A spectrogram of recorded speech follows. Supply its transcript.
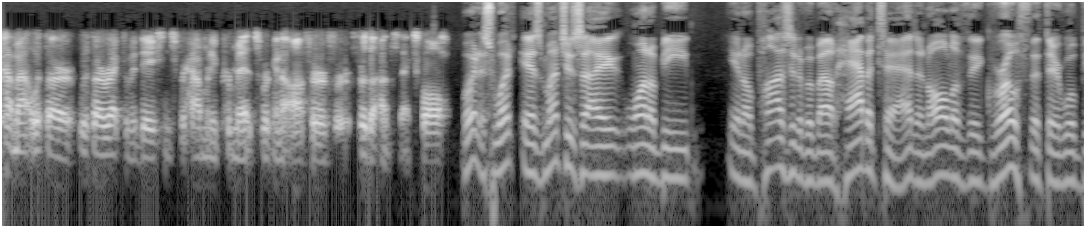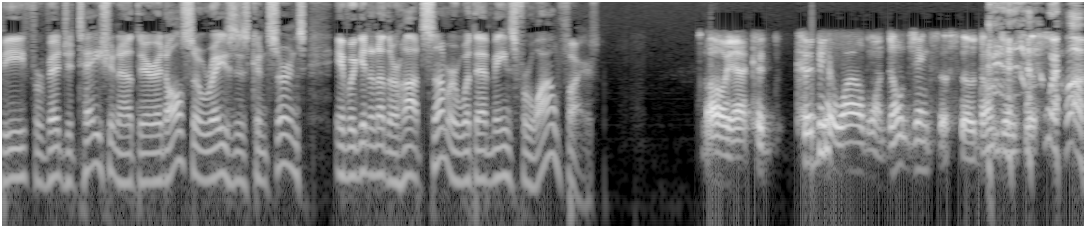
come out with our with our recommendations for how many permits we're going to offer for for the hunts next fall. Boyness, what as much as I want to be you know positive about habitat and all of the growth that there will be for vegetation out there, it also raises concerns if we get another hot summer. What that means for wildfires. Oh yeah, could could be a wild one. Don't jinx us though. Don't jinx us. well,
